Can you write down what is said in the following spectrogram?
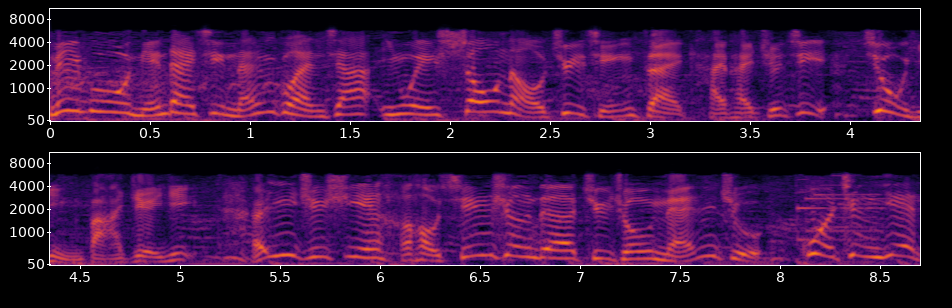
那部年代剧《男管家》因为烧脑剧情在开拍之际就引发热议，而一直饰演好好先生的剧中男主霍正燕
